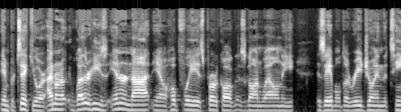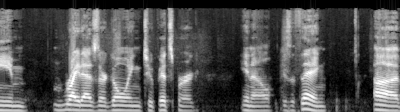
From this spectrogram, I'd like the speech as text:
in particular. I don't know whether he's in or not. You know, hopefully his protocol has gone well and he is able to rejoin the team right as they're going to Pittsburgh. You know, is the thing. Uh,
